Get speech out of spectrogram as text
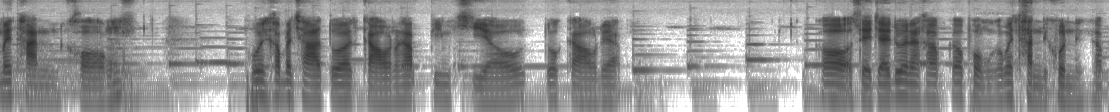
ไม่ทันของ ผู้บังคับบัญชาตัวเก่านะครับ พิมพ์เขียวตัวเก่าเนี่ย ก็เสียใจด้วยนะครับ ก็ผมก็ไม่ทันอีกคนหนึ่งครับ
